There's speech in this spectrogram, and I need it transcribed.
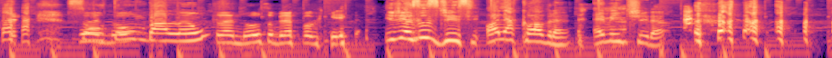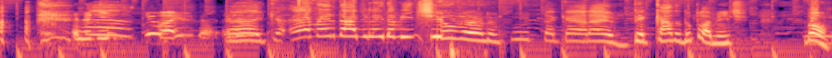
Soltou um balão planou sobre a fogueira. e Jesus disse: Olha a cobra. É mentira. Ele mentiu ainda. Ai, é verdade, ele ainda mentiu, mano. Puta caralho. Pecado duplamente. Bom,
